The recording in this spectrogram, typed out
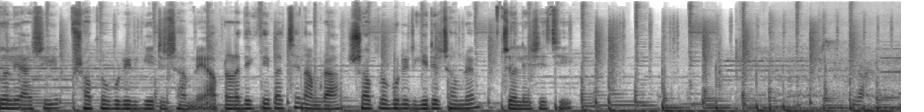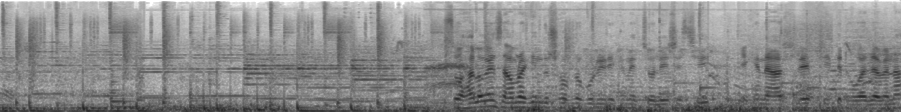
চলে আসি স্বপ্নপুরীর গেটের সামনে। আপনারা দেখতেই পাচ্ছেন আমরা স্বপ্নপুরীর গেটের সামনে চলে এসেছি। সো হ্যালো গাইস আমরা কিন্তু স্বপ্নপুরীর এখানে চলে এসেছি। এখানে আসলে ফ্রিতে ঢোকা যাবে না,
